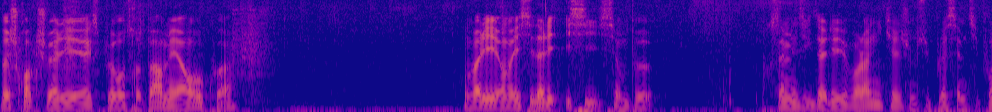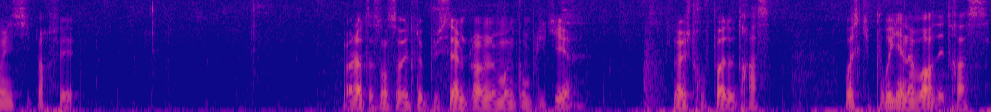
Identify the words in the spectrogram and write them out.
Bah, je crois que je vais aller explorer autre part, mais en haut quoi. On va, aller, on va essayer d'aller ici si on peut. Pour que ça m'indique d'aller. Voilà, nickel. Je me suis placé un petit point ici, parfait. Voilà, de toute façon, ça va être le plus simple, hein, le moins compliqué. Là, je trouve pas de traces. Où est-ce qu'il pourrait y en avoir des traces?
